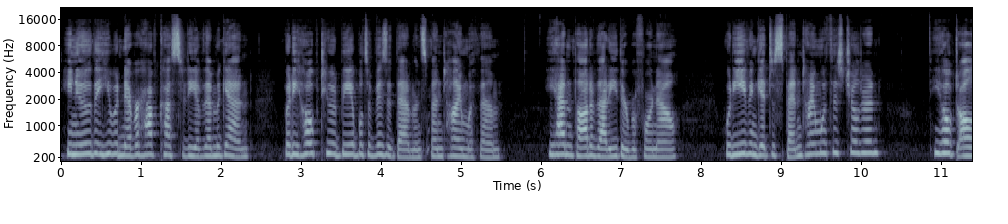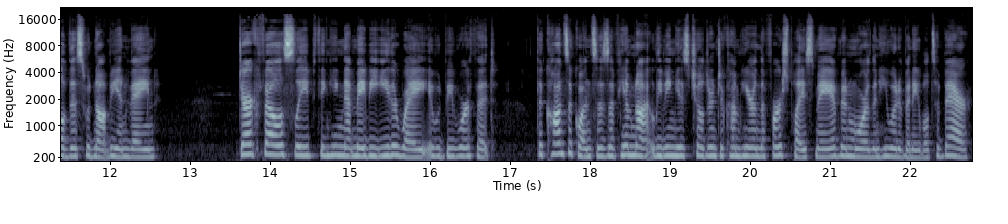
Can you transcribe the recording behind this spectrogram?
He knew that he would never have custody of them again, but he hoped he would be able to visit them and spend time with them. He hadn't thought of that either before now. Would he even get to spend time with his children? He hoped all of this would not be in vain. Derek fell asleep, thinking that maybe either way it would be worth it. The consequences of him not leaving his children to come here in the first place may have been more than he would have been able to bear.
